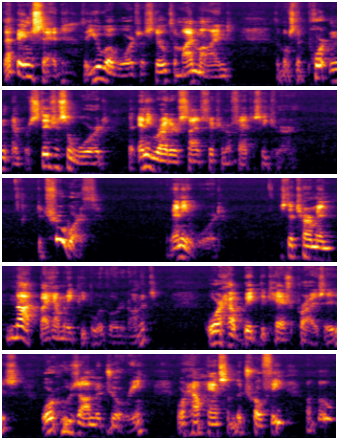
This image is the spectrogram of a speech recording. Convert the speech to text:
That being said, the Hugo Awards are still, to my mind, the most important and prestigious award that any writer of science fiction or fantasy can earn. The true worth of any award is determined not by how many people have voted on it, or how big the cash prize is, or who's on the jury, or how handsome the trophy, although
